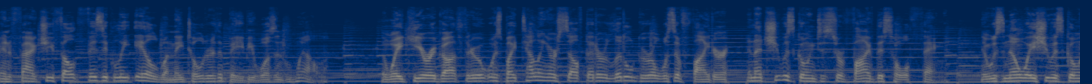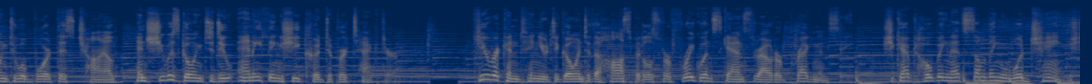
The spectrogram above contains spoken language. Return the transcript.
In fact, she felt physically ill when they told her the baby wasn't well. The way Kiera got through it was by telling herself that her little girl was a fighter and that she was going to survive this whole thing. There was no way she was going to abort this child, and she was going to do anything she could to protect her. Kiera continued to go into the hospitals for frequent scans throughout her pregnancy. She kept hoping that something would change,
